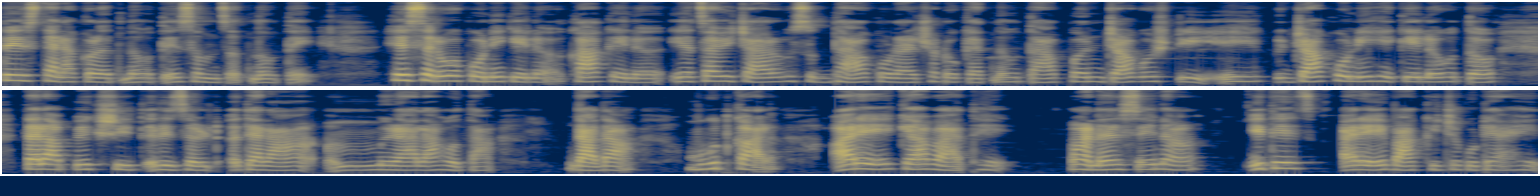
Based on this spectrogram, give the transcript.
तेच त्याला कळत नव्हते समजत नव्हते. हे सर्व कोणी केलं? का केलं? याचा विचार सुद्धा कोणाच्या डोक्यात नव्हता. पण ज्या गोष्टी हे ज्या कोणी हे केलं होतं त्याला अपेक्षित रिझल्ट त्याला मिळाला होता. दादा भूतकाळ. अरे क्या बात हे. मानरसेना इथेच. अरे बाकीचे कुठे आहेत?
